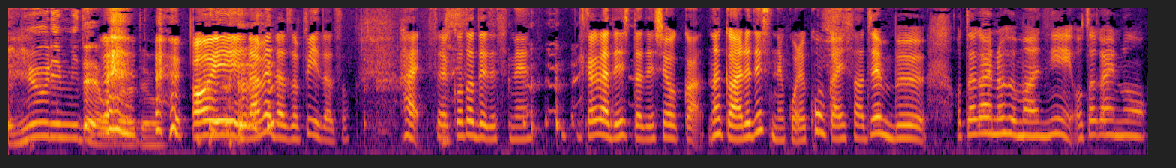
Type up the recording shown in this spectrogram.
入林みたいなことになっても おいダメだぞ P だぞ。はいそういうことでですね。いかがでしたでしょうか？なんかあれですねこれ今回さ全部お互いの不満にお互いの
